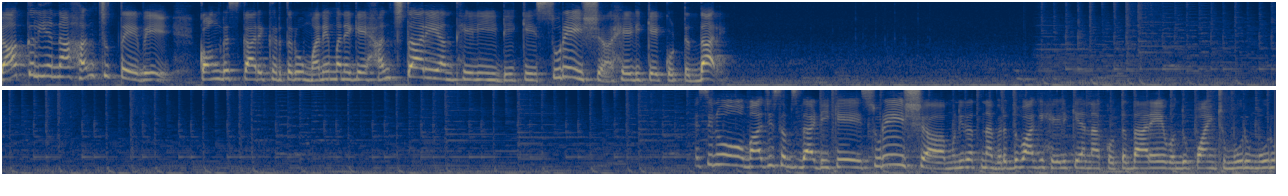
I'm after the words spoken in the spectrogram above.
ದಾಖಲೆಯನ್ನ ಹಂಚುತ್ತೇವೆ. ಕಾಂಗ್ರೆಸ್ ಕಾರ್ಯಕರ್ತರು ಮನೆ ಮನೆಗೆ ಹಂಚ್ತಾರೆ ಅಂತ ಹೇಳಿ ಡಿ ಕೆ ಸುರೇಶ್ ಹೇಳಿಕೆ ಕೊಟ್ಟಿದ್ದಾರೆ. ಎಸ್, ಮಾಜಿ ಸಂಸದ ಡಿ ಕೆ ಸುರೇಶ್ ಮುನಿರತ್ನ ವಿರುದ್ಧವಾಗಿ ಹೇಳಿಕೆಯನ್ನ ಕೊಟ್ಟಿದ್ದಾರೆ. ಒಂದು ಪಾಯಿಂಟ್ ಮೂರು ಮೂರು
